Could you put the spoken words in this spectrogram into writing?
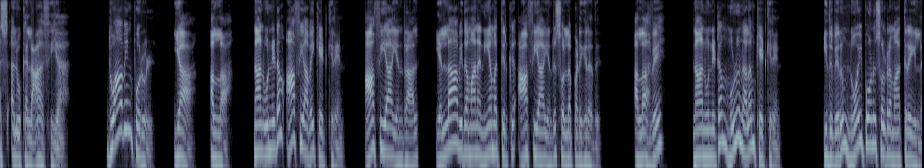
அஸ் அலுகல் ஆஃபியா துவாவின் பொருள் யா அல்லாஹ் நான் உன்னிடம் ஆஃபியாவை கேட்கிறேன். ஆஃபியா என்றால் எல்லா விதமான நியமத்திற்கு ஆஃபியா என்று சொல்லப்படுகிறது. அல்லாஹ்வே நான் உன்னிடம் முழு நலம் கேட்கிறேன். இது வெறும் நோய் போன்னு சொல்ற மாத்திரை இல்ல.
